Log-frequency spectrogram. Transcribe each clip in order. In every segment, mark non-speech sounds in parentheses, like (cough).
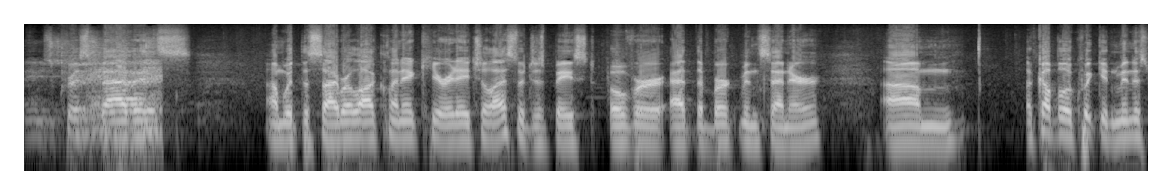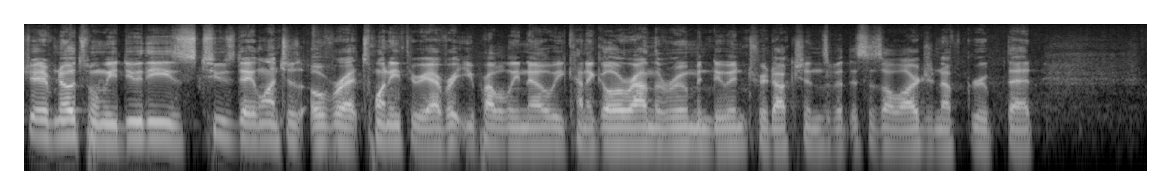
My name is Chris Bavitz. I'm with the Cyber Law Clinic here at HLS, which is based over at the Berkman Center. Um, a couple of quick administrative notes. When we do these Tuesday lunches over at 23 Everett, you probably know we kind of go around the room and do introductions, but this is a large enough group that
